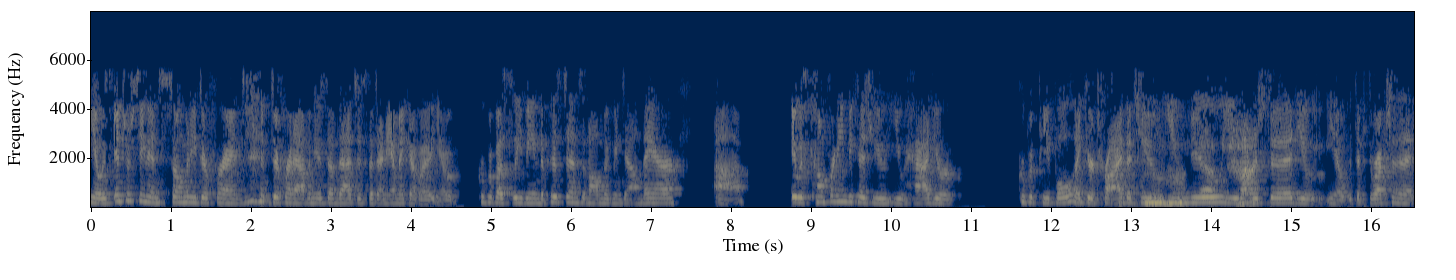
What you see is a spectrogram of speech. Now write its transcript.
you know, it was interesting in so many different, different avenues of that, just the dynamic of a, you know, group of us leaving the Pistons and all moving down there. Uh, it was comforting because you, you had your group of people, like your tribe that you, you knew, you understood, you, you know, the direction that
